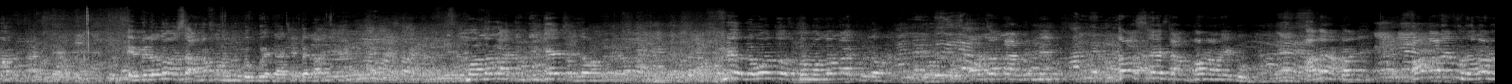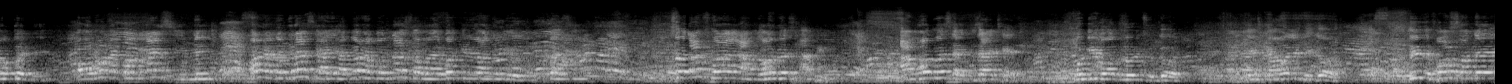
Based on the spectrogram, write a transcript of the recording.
mọ́ èmi lọ́lọ́run sàánú fún mi gbogbo ẹ̀dá tí bẹ̀rẹ̀ ayé mọ lọ́lá ju bí géètì lọ mi ò lówó tó sùn mọ lọ́lá jù lọ ọlọ́lá ni mi God says I'm honourable abẹ́ ẹ̀kọ́ ni honourable lọ́lọ́run pè mí ọ̀rọ̀ rẹ̀kọ̀gínáìsì mi ọ̀rọ̀ rẹ̀kọ̀gínáìsì ayé àbẹ́ rẹ̀kọ̀gínáìsì ọmọ ẹ̀kọ́ kiri wa ni mi ò ní so that's why I'm always happy. I'm almost excited. We give all glory to God. It can only be God. This is the first Sunday,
